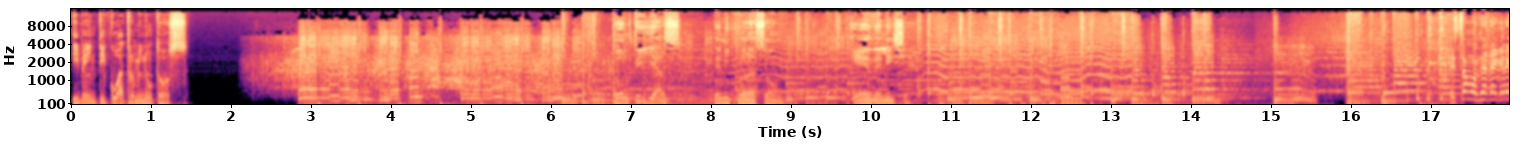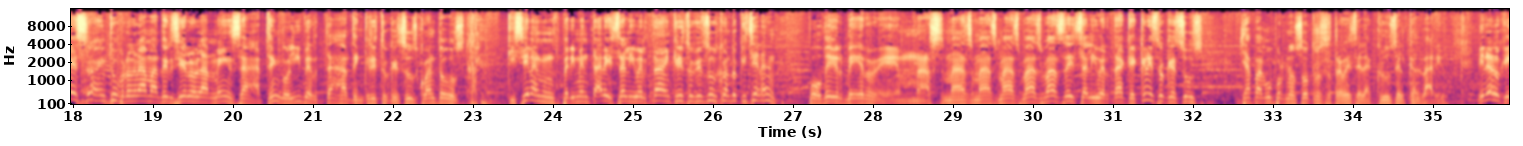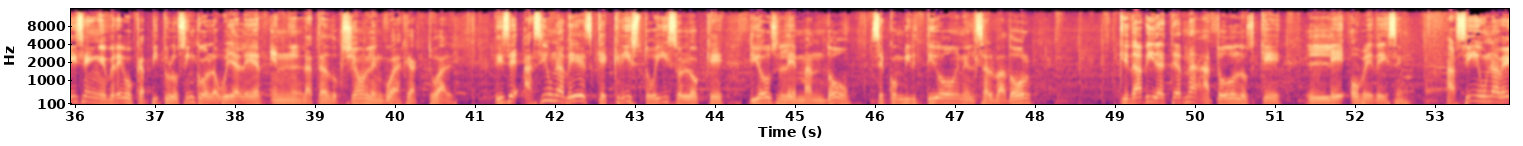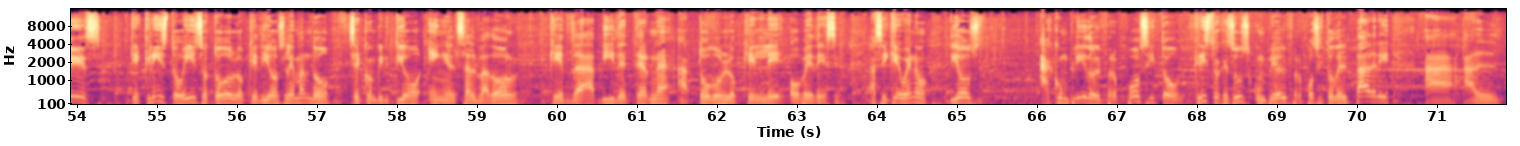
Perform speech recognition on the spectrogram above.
Y 24 minutos. Tortillas de mi corazón. Qué delicia. Estamos de regreso en tu programa del cielo la mesa. Tengo libertad en Cristo Jesús. ¿Cuántos quisieran experimentar esa libertad en Cristo Jesús? ¿Cuántos quisieran poder ver eh, más, más, más, más, más, más de esa libertad que Cristo Jesús ya pagó por nosotros a través de la cruz del Calvario? Mira lo que dice en Hebreo capítulo 5, lo voy a leer en la traducción lenguaje actual. Dice, así una vez que Cristo hizo lo que Dios le mandó, se convirtió en el Salvador que da vida eterna a todos los que le obedecen. Así una vez que Cristo hizo todo lo que Dios le mandó, se convirtió en el Salvador que da vida eterna a todo lo que le obedecen. Así que bueno, Dios ha cumplido el propósito, Cristo Jesús cumplió el propósito del Padre al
